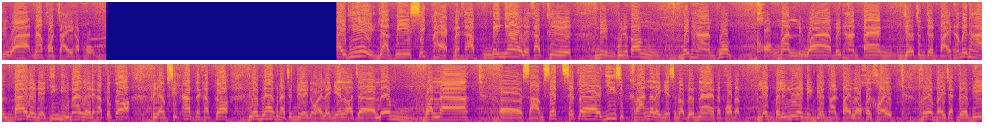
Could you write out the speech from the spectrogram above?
ถือว่าน่าพอใจครับผมใครที่อยากมีซิกแพคนะครับง่ายๆเลยครับ คือ 1 คุณจะต้องไม่ทานพวกของมันหรือว่าไม่ทานแป้งเยอะจนเกินไป ถ้าไม่ทานได้เลยเนี่ยยิ่งดีมากเลยนะครับ แล้วก็พยายามซิทอัพนะครับ ก็เริ่มแรกมันอาจจะเหนื่อยหน่อยอะไรเงี้ยเราอาจจะเริ่มวันละ สามเซตเซตละ20ครั้งอะไรเงี้ยสำหรับเริ่มแรก แต่พอแบบเล่นไปเรื่อยๆหนึ่งเดือนผ่านไปเราค่อยๆ เพิ่มไปจากเดิมที่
